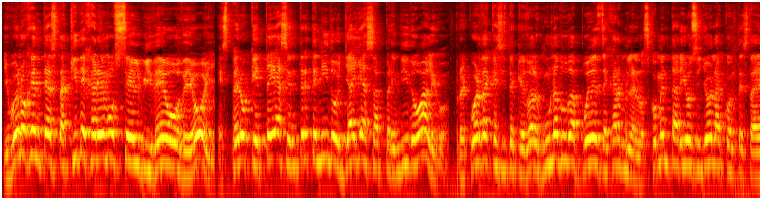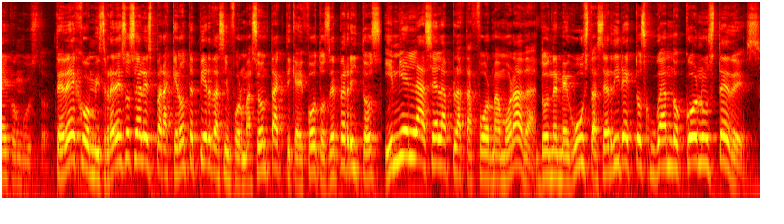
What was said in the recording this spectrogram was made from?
Y bueno gente, hasta aquí dejaremos el video de hoy. Espero que te hayas entretenido y hayas aprendido algo. Recuerda que si te quedó alguna duda puedes dejármela en los comentarios y yo la contestaré con gusto. Te dejo mis redes sociales para que no te pierdas información táctica y fotos de perritos y mi enlace a la plataforma morada, donde me gusta hacer directos jugando con ustedes.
